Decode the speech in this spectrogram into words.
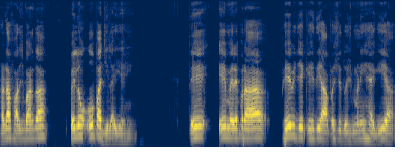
ਸਾਡਾ ਫਰਜ਼ ਬਣਦਾ, ਪਹਿਲੋਂ ਉਹ ਭਾਜੀ ਲਾਈਏ ਅਸੀਂ। ਤੇ ਇਹ ਮੇਰੇ ਭਰਾ ਫੇਰ ਵੀ ਜੇ ਕਿਸੇ ਦੀ ਆਪਸ ਵਿੱਚ ਦੁਸ਼ਮਣੀ ਹੈਗੀ ਆ,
